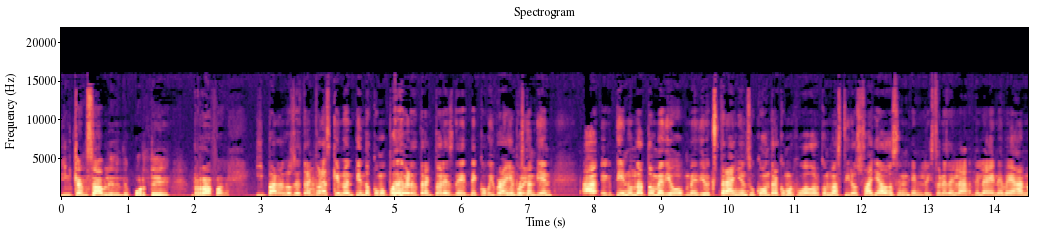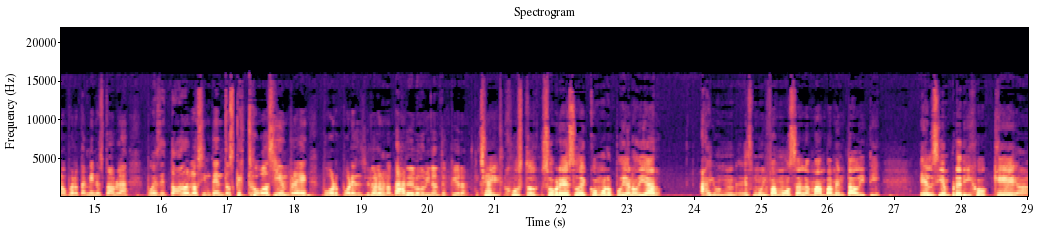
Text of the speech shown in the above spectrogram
incansable del deporte ráfaga. Y para los detractores, que no entiendo cómo puede haber detractores de, de Kobe Bryant, Kobe pues Bryant. también tiene un dato medio medio extraño en su contra como el jugador con más tiros fallados en, en, la historia de la de la NBA, ¿no? Pero también esto habla pues de todos los intentos que tuvo siempre sí. por por, en, sí, por de, anotar. De lo dominante que era. Exacto. Sí, justo sobre eso de cómo lo podían odiar, hay un es muy famosa la Mamba mentality. Él siempre dijo que oh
